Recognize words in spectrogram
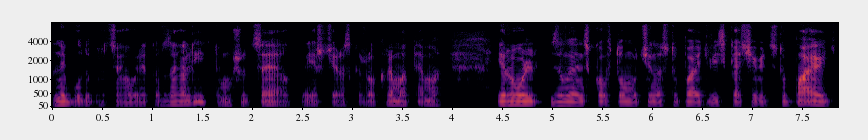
Не буду про це говорити взагалі, тому що це, я ще раз кажу, окрема тема. І роль Зеленського в тому, чи наступають війська, чи відступають,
